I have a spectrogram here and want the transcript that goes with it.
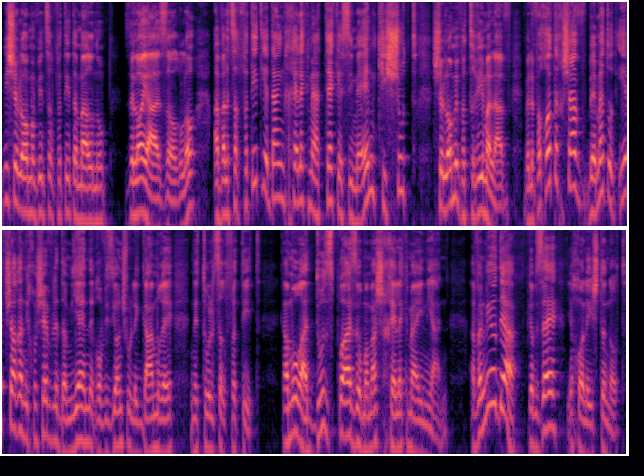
מי שלא מבין צרפתית אמרנו, זה לא יעזור לו, אבל הצרפתית היא עדיין חלק מהטקס, היא מעין קישוט שלא מוותרים עליו. ולפחות עכשיו, באמת עוד אי אפשר, אני חושב, לדמיין אירוויזיון שהוא לגמרי נטול צרפתית. כאמור, הדוז פרו הזה הוא ממש חלק מהעניין. אבל מי יודע, גם זה יכול להשתנות.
